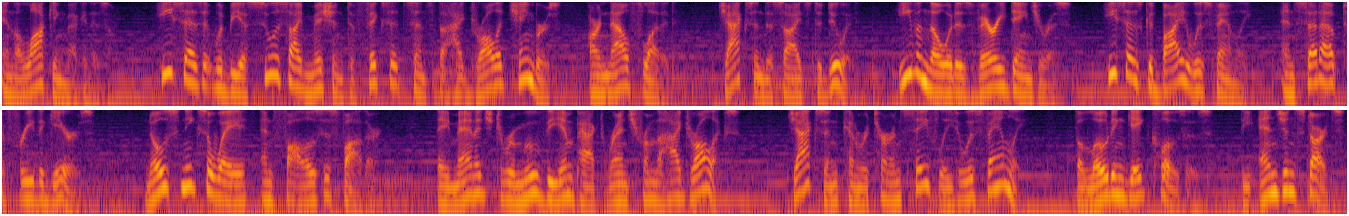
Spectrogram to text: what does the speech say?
in the locking mechanism. He says it would be a suicide mission to fix it since the hydraulic chambers are now flooded. Jackson decides to do it, even though it is very dangerous. He says goodbye to his family and set out to free the gears. Noah sneaks away and follows his father. They manage to remove the impact wrench from the hydraulics. Jackson can return safely to his family. The loading gate closes, the engine starts,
